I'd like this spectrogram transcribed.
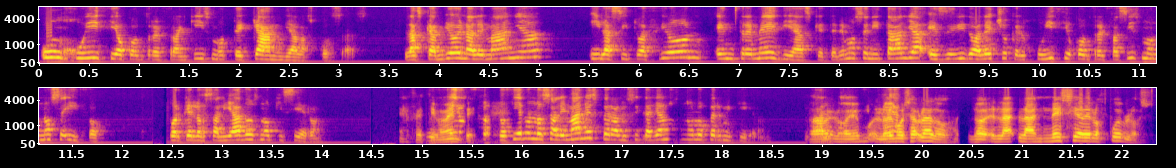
un juicio contra el franquismo, te cambia las cosas. Las cambió en Alemania y la situación entre medias que tenemos en Italia es debido al hecho que el juicio contra el fascismo no se hizo, porque los aliados no quisieron. Efectivamente. Lo hicieron, lo hicieron los alemanes, pero a los italianos no lo permitieron. Lo, lo hemos, lo hemos hablado, la, la amnesia de los pueblos.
